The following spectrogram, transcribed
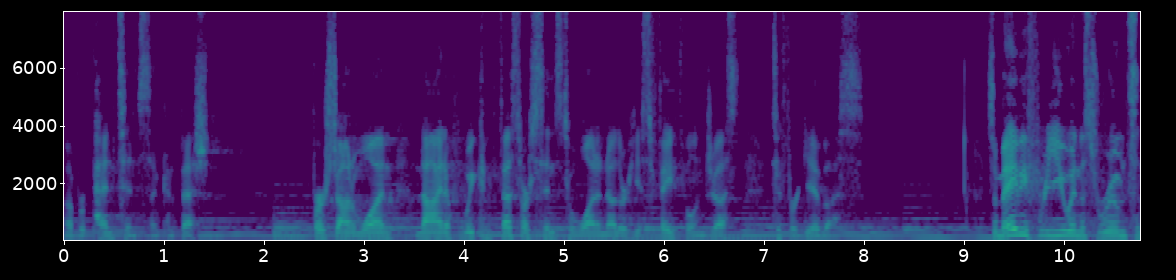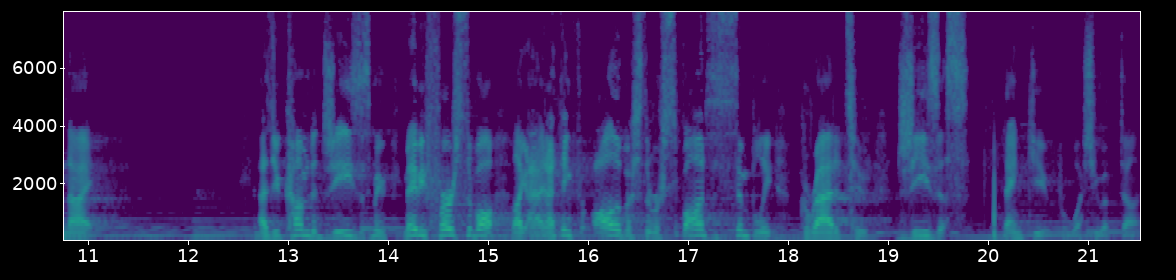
of repentance and confession. 1 John 1 9, if we confess our sins to one another, He is faithful and just to forgive us. So maybe for you in this room tonight, as you come to Jesus, maybe, maybe first of all, like and I think for all of us, the response is simply gratitude. Jesus, thank you for what you have done.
